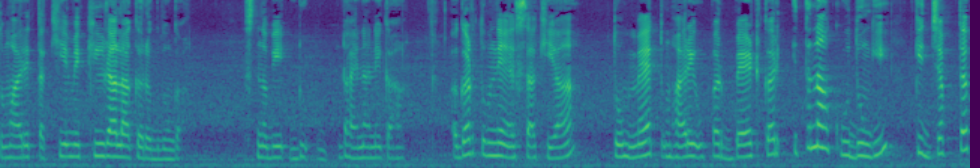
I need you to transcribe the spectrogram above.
तुम्हारे तकिए में कीड़ा ला कर रख दूँगा। इस नबी डायना ने कहा, अगर तुमने ऐसा किया तो मैं तुम्हारे ऊपर बैठकर इतना कूदूँगी कि जब तक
